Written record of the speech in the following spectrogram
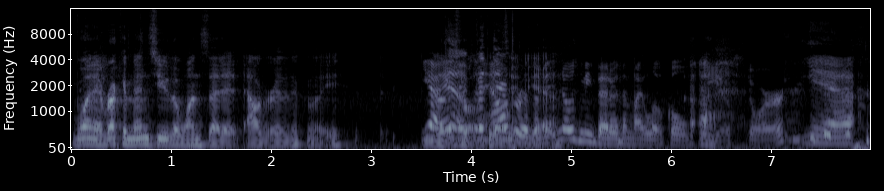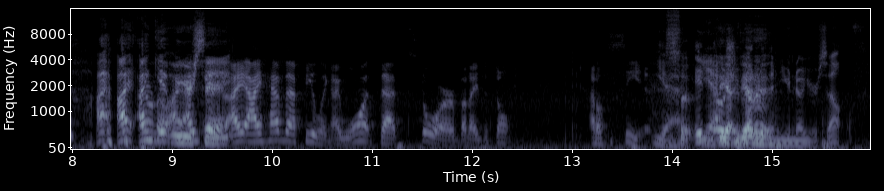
One, it recommends you the ones that it algorithmically. Yeah, knows yeah, what it's to an algorithm. yeah. It knows me better than my local video store. Yeah, I, I, I don't get know. what I, you're I saying. Get it. I, I have that feeling. I want that store, but I just don't. I don't see it. yeah, So- it Yeah. knows Yeah, you better other- than you know yourself.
